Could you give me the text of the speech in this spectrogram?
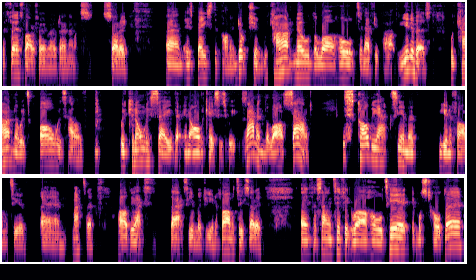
the first law of thermodynamics, sorry, um, is based upon induction. We can't know the law holds in every part of the universe. We can't know it's always held. We can only say that in all the cases we examine, the law is sound. This is called the axiom of uniformity of um, matter, or the, ax- the axiom of uniformity, sorry. If a scientific law holds here, it must hold there.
